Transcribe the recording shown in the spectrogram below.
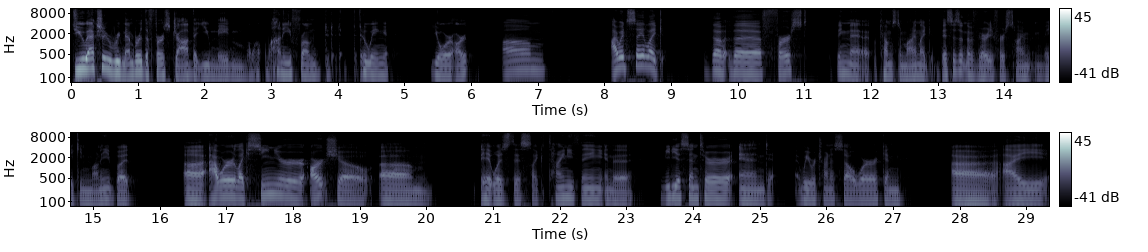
Do you actually remember the first job that you made money from d- d- doing your art? Um, I would say like the the first thing that comes to mind, like this isn't the very first time making money, but uh, our like senior art show, um, it was this like tiny thing in the media center, and we were trying to sell work, and uh, I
